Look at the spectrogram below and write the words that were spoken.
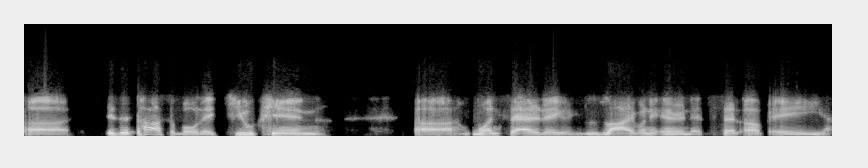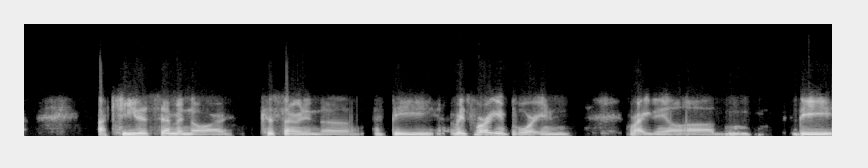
Uh, is it possible that you can uh, one Saturday live on the internet set up a Aqidah seminar concerning the the it's very important right now. Uh, the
